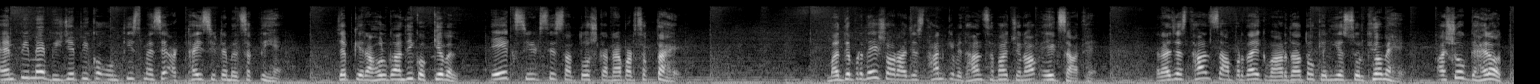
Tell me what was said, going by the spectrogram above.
एमपी में बीजेपी को 29 में से 28 सीटें मिल सकती हैं, जबकि राहुल गांधी को केवल एक सीट से संतोष करना पड़ सकता है। मध्य प्रदेश और राजस्थान के विधानसभा चुनाव एक साथ हैं। राजस्थान सांप्रदायिक वारदातों के लिए सुर्खियों में है। अशोक गहलोत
